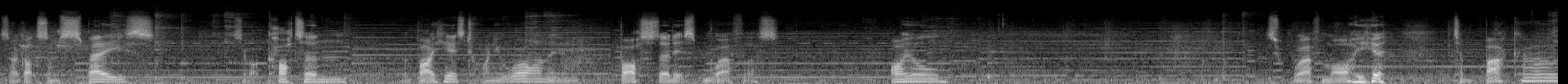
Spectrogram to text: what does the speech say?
So I got some space. So I got cotton. But by here's 21. In Boston, it's worthless. Oil. It's worth more here. Tobacco.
